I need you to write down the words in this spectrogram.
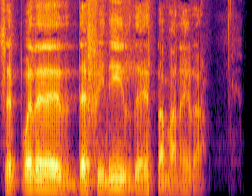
se puede definir de esta manera.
